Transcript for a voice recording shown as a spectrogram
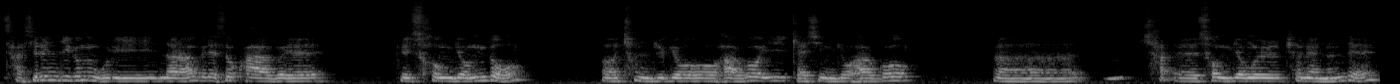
사실은 지금 우리나라 그래서 과거에 그 성경도 어, 천주교하고 이 개신교하고 어, 차, 에, 성경을 펴냈는데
